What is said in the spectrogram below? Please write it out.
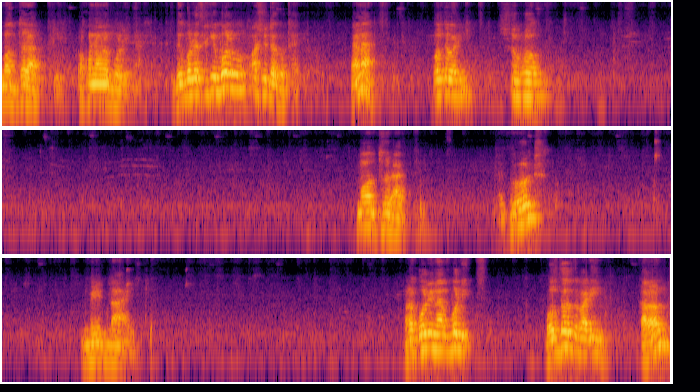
মধ্যরাত্রি, কখনো আমরা বলি না। যদি বলে থাকি বলব, অসুবিধা কোথায়? তাই না? বলতে পারি। শুভ। মধ্যরাত্রি। গুড মিড নাইট আমরা বলি না, বলি। বলতে হতে পারি। কারণ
